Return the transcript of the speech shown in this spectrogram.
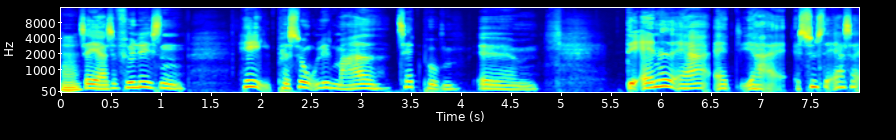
Mm. Så jeg er selvfølgelig sådan helt personligt meget tæt på dem. Øh, det andet er, at jeg synes, det er så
